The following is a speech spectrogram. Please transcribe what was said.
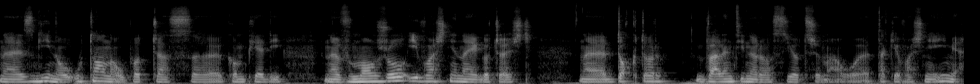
e, zginął, utonął podczas kąpieli w morzu i właśnie na jego cześć doktor Valentino Rossi otrzymał takie właśnie imię.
